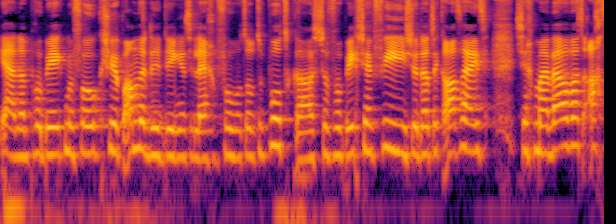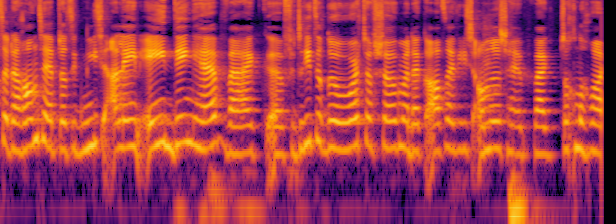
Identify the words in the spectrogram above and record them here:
ja, dan probeer ik mijn focus weer op andere dingen te leggen, bijvoorbeeld op de podcast of op XNV, zodat ik altijd zeg maar wel wat achter de hand heb, dat ik niet alleen één ding heb waar ik eh, verdrietig door word of zo, maar dat ik altijd iets anders heb waar ik toch nog wel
